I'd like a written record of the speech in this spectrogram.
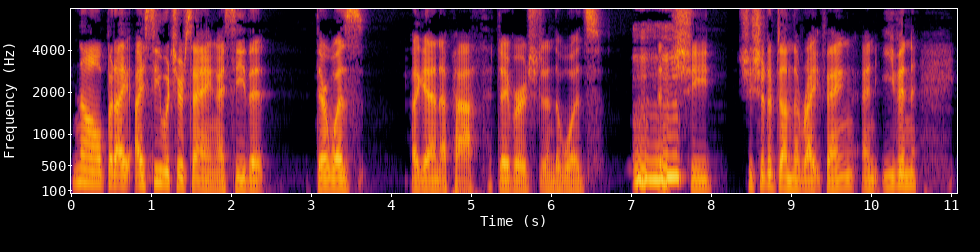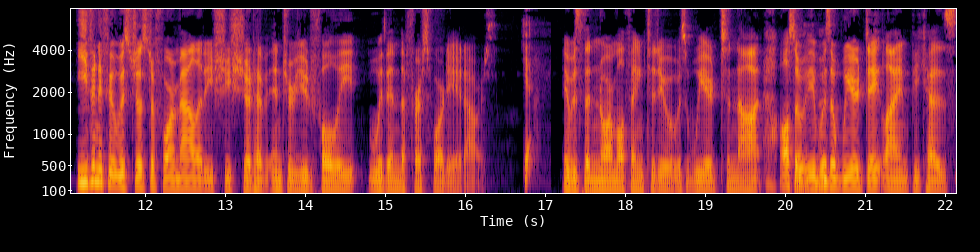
No, but I I see what you're saying. I see that there was again a path diverged in the woods, Mhm. and she she should have done the right thing. And even even if it was just a formality, she should have interviewed Foley within the first 48 hours. Yeah. It was the normal thing to do. It was weird to not. Also, it Mhm. was a weird dateline because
